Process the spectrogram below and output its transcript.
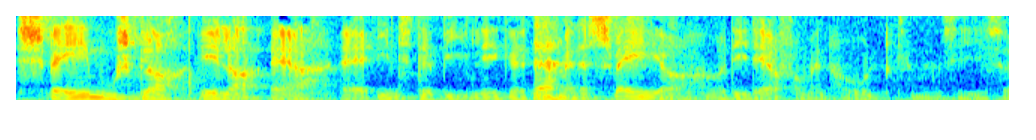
svage muskler, eller er, er instabil, ikke? At, ja. man er svag, og, og det er derfor, man har ondt, kan man sige. Så,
